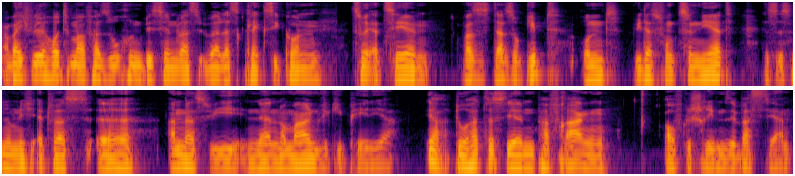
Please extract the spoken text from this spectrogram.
aber ich will heute mal versuchen, ein bisschen was über das Klexikon zu erzählen, was es da so gibt und wie das funktioniert. Es ist nämlich etwas äh, anders wie in der normalen Wikipedia. Ja, du hattest dir ein paar Fragen aufgeschrieben, Sebastian.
